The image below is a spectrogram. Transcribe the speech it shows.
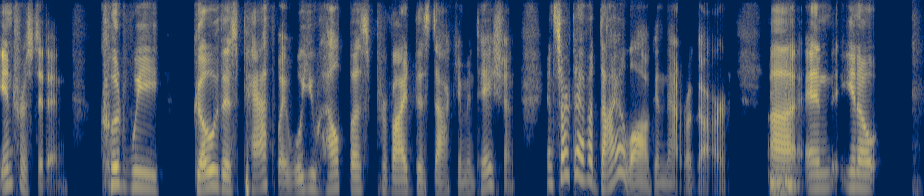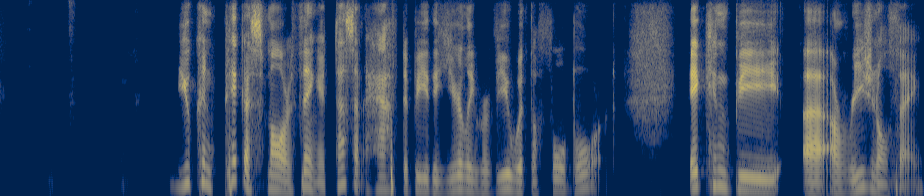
interested in. Could we go this pathway? Will you help us provide this documentation and start to have a dialogue in that regard? Uh, mm-hmm. Uh, and you know, you can pick a smaller thing. It doesn't have to be the yearly review with the full board it can be a, a regional thing,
